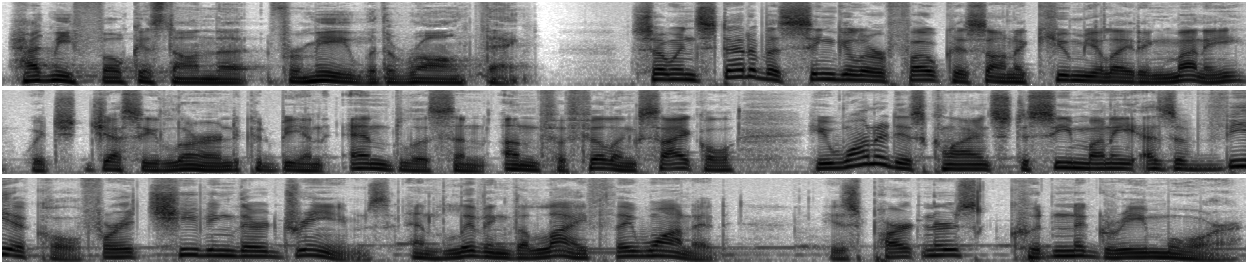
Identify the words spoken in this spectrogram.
had me focused on the for me with the wrong thing. So instead of a singular focus on accumulating money, which Jesse learned could be an endless and unfulfilling cycle, he wanted his clients to see money as a vehicle for achieving their dreams and living the life they wanted. His partners couldn't agree more.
